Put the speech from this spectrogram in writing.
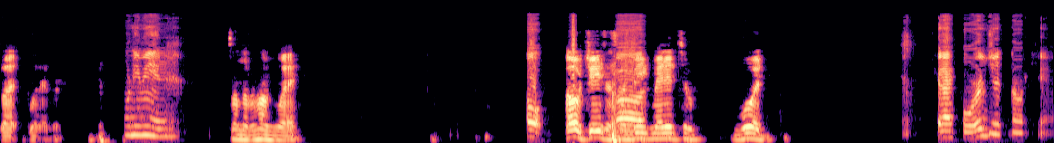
but whatever. What do you mean? It's on the wrong way. Oh. Oh Jesus! I'm Uh, being made into wood. Can I forge it? No, I can't.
